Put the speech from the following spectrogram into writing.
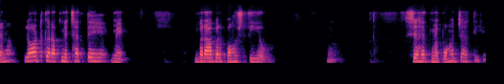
ہے نا؟ لوٹ کر اپنے چھتے میں برابر پہنچتی ہے وہ۔ شہد میں پہنچ جاتی ہے۔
